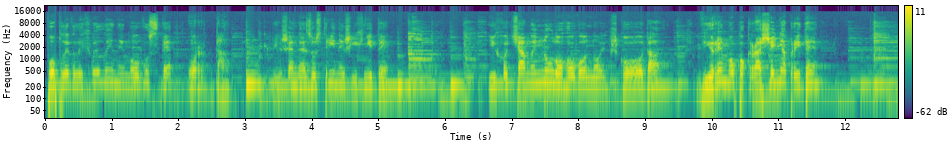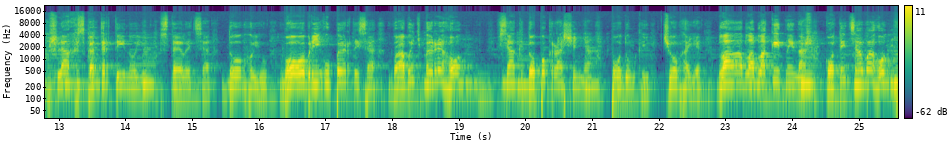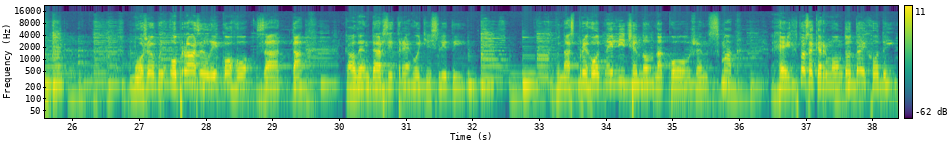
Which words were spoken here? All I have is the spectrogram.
Попливли хвилини, мов у степ орда, більше не зустрінеш їх ніде. І хоча минулого воно й шкода, віримо, покращення прийде. Шлях з катертиною стелиться довгою, в обрій упертися, вабить перегон. Всяк до покращення подумки човгає, бла бла блакитний наш котиться вагон. Може, ви образили кого за так? Календар зітре оті сліди. В нас пригод не лічено на кожен смак. Гей, хто за кермом додай ходи.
